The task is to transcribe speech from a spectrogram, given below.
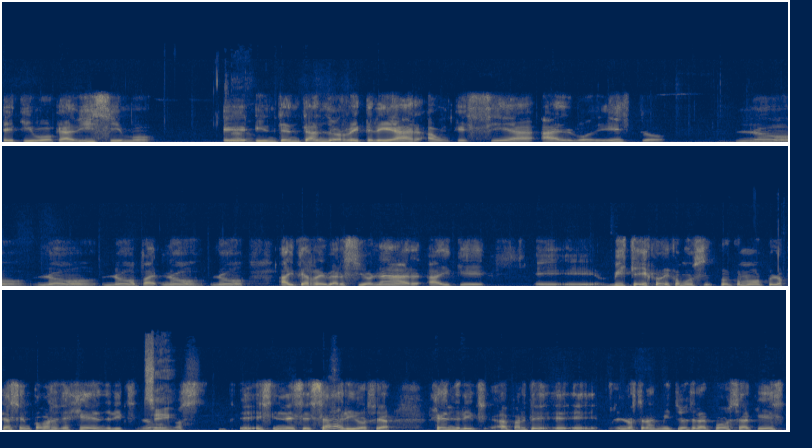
equivocadísimo? eh, Claro. intentando recrear, aunque sea algo de esto. No, no, no, no, no. Hay que reversionar, hay que, eh, eh, viste, es, co- es como, como los que hacen covers de Hendrix. ¿no? Sí. No es- es innecesario. O sea, Hendrix, aparte, eh, nos transmitió otra cosa que es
